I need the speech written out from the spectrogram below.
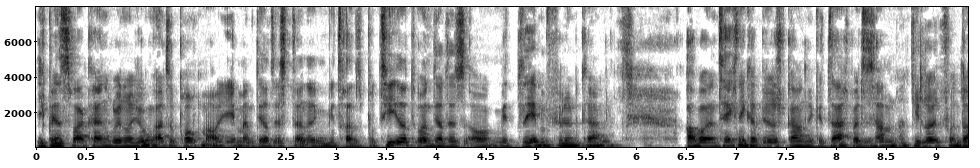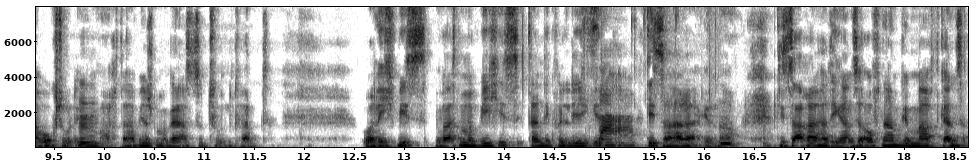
Ich bin zwar kein Röner Jung, also braucht man auch jemanden, der das dann irgendwie transportiert und der das auch mit Leben füllen kann. Aber an Technik habe ich erst gar nicht gedacht, weil das haben die Leute von der Hochschule Mhm. gemacht. Da habe ich erst mal gar nichts zu tun gehabt. Und ich weiß, weiß nicht mal, wie hieß dann die Kollegin? Sarah. Die Sarah, genau. Die Sarah hat die ganze Aufnahmen gemacht, ganz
